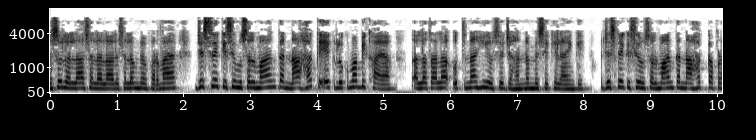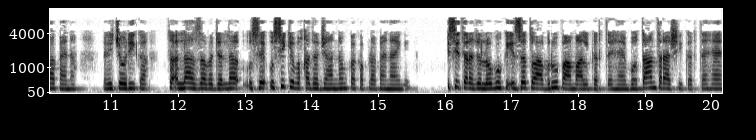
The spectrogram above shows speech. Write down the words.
رسول اللہ صلی اللہ علیہ وسلم نے فرمایا، جس نے کسی مسلمان کا نا حق ایک لکما بھی کھایا، اللہ تعالیٰ اتنا ہی اسے جہنم میں سے کھلائیں گے۔ جس نے کسی مسلمان کا نا حق کپڑا پہنا یعنی چوری کا، تو اللہ وجل اسے اسی کے بقدر جہنم کا کپڑا پہنائیں گے۔ اسی طرح جو لوگوں کی عزت و آبرو پامال کرتے ہیں، بہتان تراشی کرتے ہیں،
